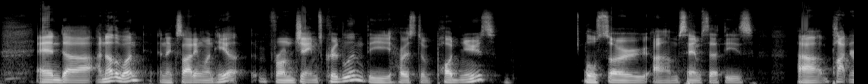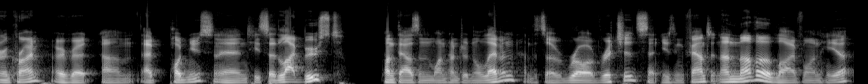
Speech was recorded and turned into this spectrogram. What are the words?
and uh, another one, an exciting one here from James Cridland, the host of Podnews, also um, Sam Sethi's uh, partner in crime over at um, at Podnews, and he said live boost 1111. That's a row of Richards sent using Fountain. Another live one here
